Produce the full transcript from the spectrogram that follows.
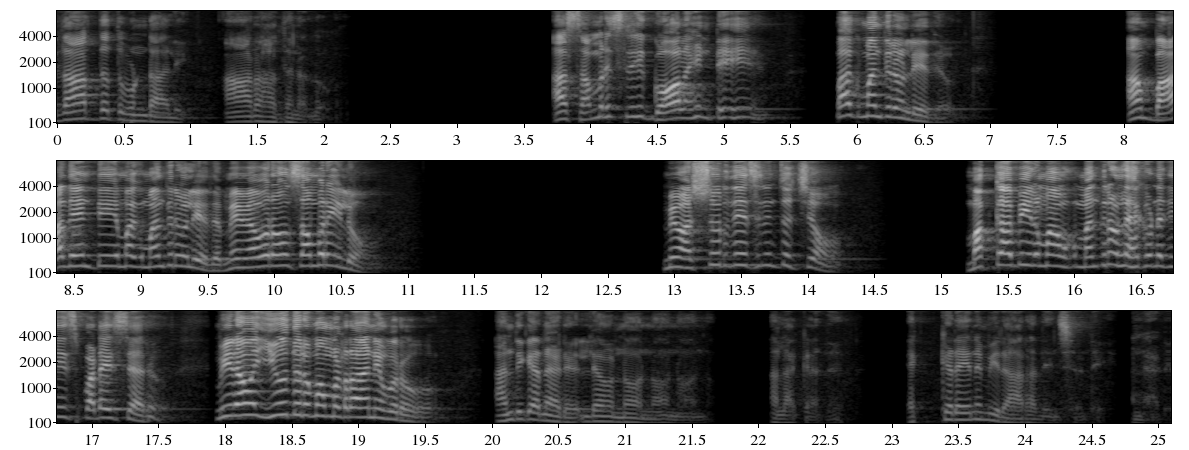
యథార్థత ఉండాలి ఆరాధనలో. ఆ సమరశ్రీ గోల ఏంటి? మాకు మందిరం లేదు. ఆ బాధ ఏంటి? మాకు మందిరం లేదు. మేము సమరీలు మేము అశ్వర్ దేశం నుంచి వచ్చాం. మక్కాబీలు మా మందిరం లేకుండా చేసి పడేశారు. మీరేమో యూదులు మమ్మల్ని రానివ్వరు. అందుకే అన్నాడు నో నో నో నో. అలా కాదు. ఎక్కడైనా మీరు ఆరాధించండి అన్నాడు.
